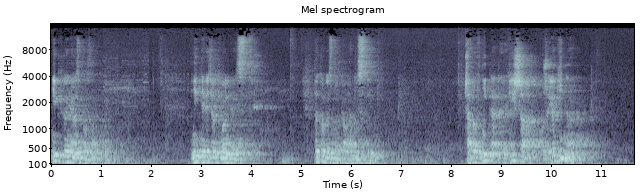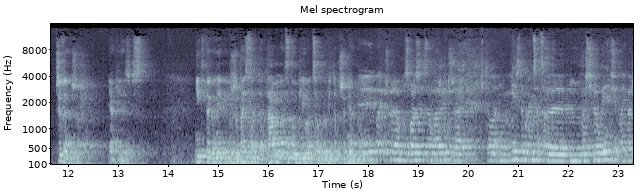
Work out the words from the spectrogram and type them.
Nikt go nie rozpoznał. Nikt nie wiedział, kim on jest. To kogo spotkał na pustyni? Czarownika, derwisza, może jogina? Czy węża, jak Jezus? Nikt tego nie wie. Proszę Państwa, to tam nastąpiła całkowita przemiana. Yy, przepraszam, pozwolę sobie zauważyć, że to nie jest do końca mm, właściwe ujęcie, ponieważ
